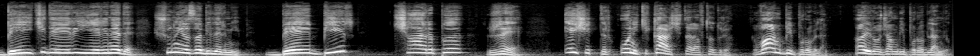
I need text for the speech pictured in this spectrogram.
B2 değeri yerine de şunu yazabilir miyim? B1 çarpı R eşittir 12 karşı tarafta duruyor. Var mı bir problem? Hayır hocam bir problem yok.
